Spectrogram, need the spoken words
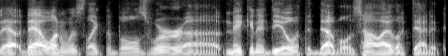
that that one was like the Bulls were uh, making a deal with the devil. Is how I looked at it.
